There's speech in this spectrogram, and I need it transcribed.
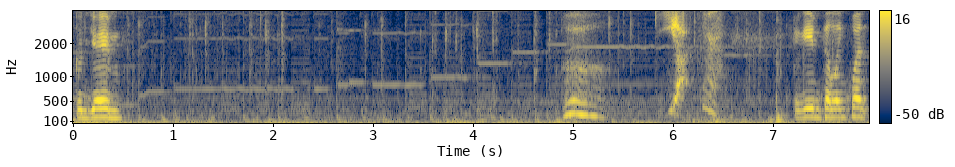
Good game. yeah! Good game, Delinquent.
